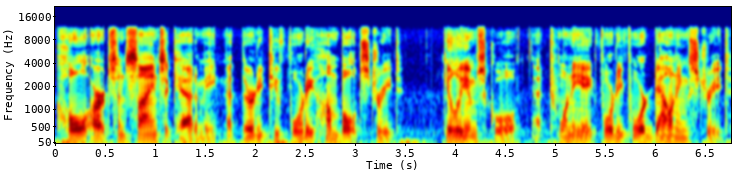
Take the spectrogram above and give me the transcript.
Cole Arts and Science Academy at 3240 Humboldt Street, Gilliam School at 2844 Downing Street,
